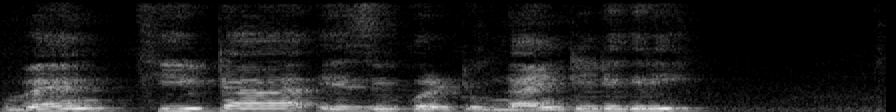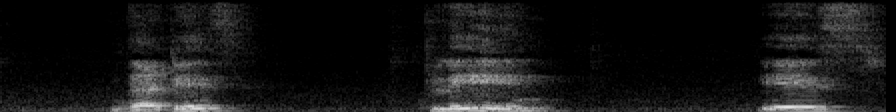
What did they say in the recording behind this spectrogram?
when theta is equal to 90 degree that is plane is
